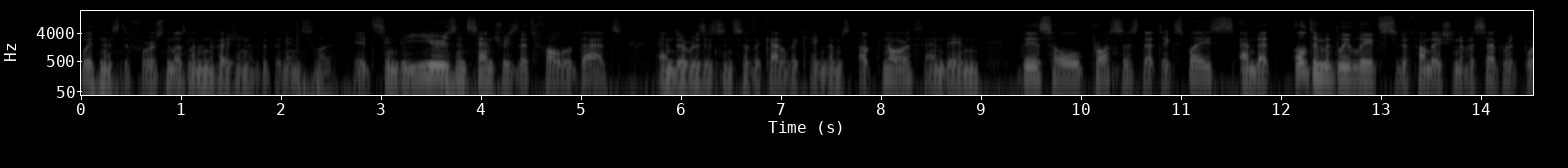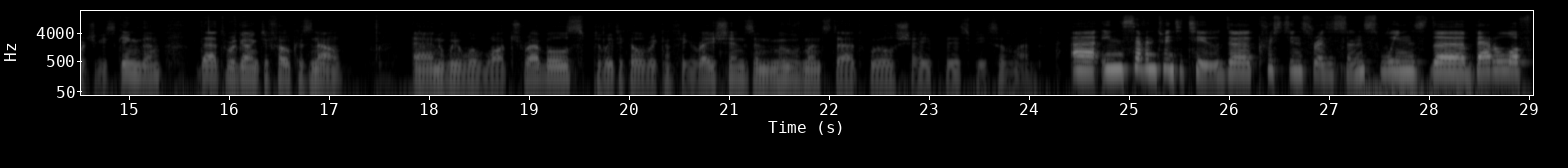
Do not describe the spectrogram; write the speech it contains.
witnessed the first Muslim invasion of the peninsula. It's in the years and centuries that followed that, and the resistance of the Catholic kingdoms up north, and in this whole process that takes place, and that ultimately leads to the foundation of a separate Portuguese kingdom, that we're going to focus now. And we will watch rebels, political reconfigurations, and movements that will shape this piece of land. Uh, in 722, the Christians' resistance wins the Battle of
